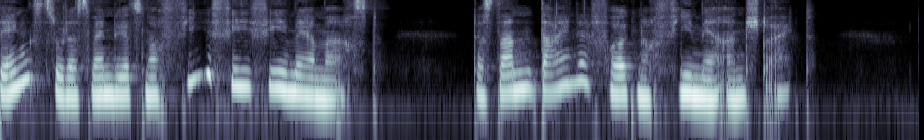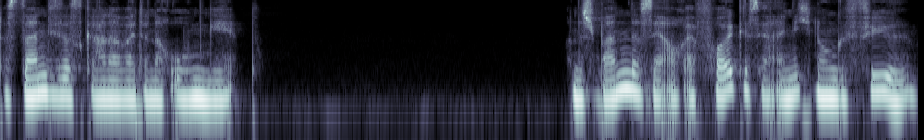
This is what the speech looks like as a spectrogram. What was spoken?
denkst du, dass wenn du jetzt noch viel, viel, viel mehr machst, dass dann dein Erfolg noch viel mehr ansteigt, dass dann diese Skala weiter nach oben geht. Und das Spannende ist ja auch, Erfolg ist ja eigentlich nur ein Gefühl.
